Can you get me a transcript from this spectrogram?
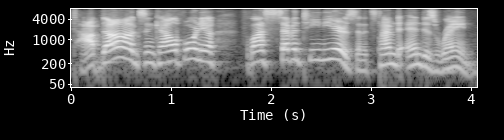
top dogs in California for the last 17 years. And it's time to end his reign.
